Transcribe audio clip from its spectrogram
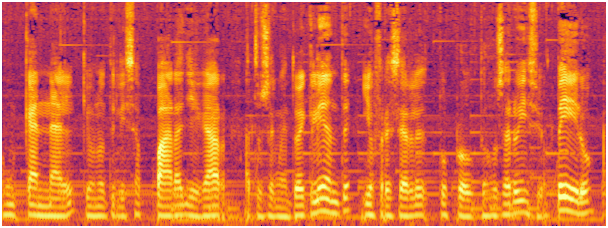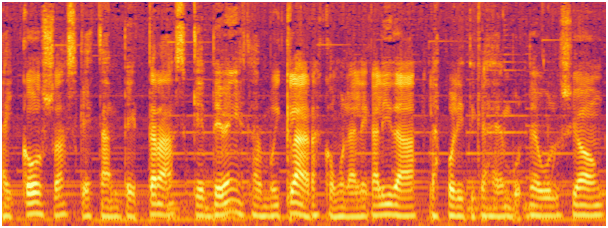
un canal que uno utiliza para llegar a tu segmento de cliente y ofrecerle tus productos o servicios. Pero hay cosas que están detrás que deben estar muy claras como la legalidad, las políticas de devolución,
